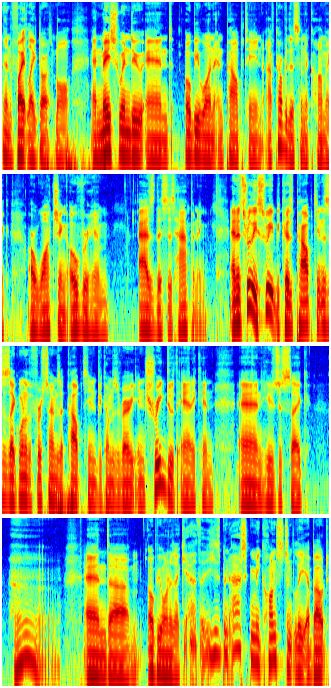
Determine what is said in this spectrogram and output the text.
and fight like Darth Maul. And Mace Windu and Obi Wan and Palpatine, I've covered this in a comic, are watching over him as this is happening. And it's really sweet because Palpatine, this is like one of the first times that Palpatine becomes very intrigued with Anakin, and he's just like, huh. And um, Obi Wan is like, yeah, the, he's been asking me constantly about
